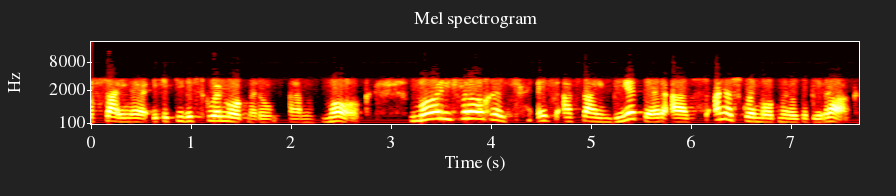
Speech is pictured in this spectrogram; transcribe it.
asyne effektiewe skoonmaakmiddel um, maak. Maar die vraag is, is asyn beter as ander skoonmaakmiddels op die rak?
